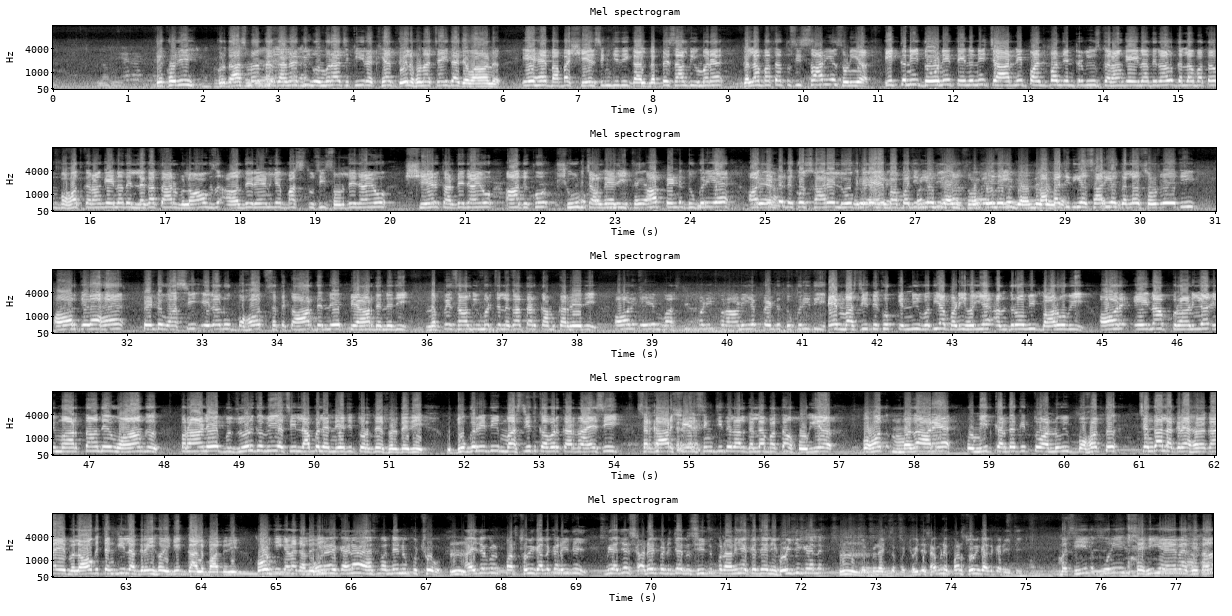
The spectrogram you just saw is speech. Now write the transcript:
ਦੇਖੋ ਜੀ ਗੁਰਦਾਸ ਮਾਨ ਦਾ ਗਾਣਾ ਕਿ ਉਮਰਾਂ 'ਚ ਕੀ ਰੱਖਿਆ ਦਿਲ ਹੋਣਾ ਚਾਹੀਦਾ ਜਵਾਨ। ਇਹ ਹੈ ਬਾਬਾ ਸ਼ੇਰ ਸਿੰਘ ਜੀ ਦੀ ਗੱਲ। 90 ਸਾਲ ਦੀ ਉਮਰ ਹੈ। ਗੱਲਾਂ ਬਾਤਾਂ ਤੁਸੀਂ ਸਾਰੀਆਂ ਸੁਣੀਆਂ। ਇੱਕ ਨਹੀਂ ਦੋ ਨਹੀਂ ਤਿੰਨ ਨਹੀਂ ਚਾਰ ਨਹੀਂ ਪੰਜ ਪੰਜ ਇੰਟਰਵਿਊਜ਼ ਕਰਾਂਗੇ ਇਹਨਾਂ ਦੇ ਨਾਲ। ਗੱਲਾਂ ਬਾਤਾਂ ਬਹੁਤ ਕਰਾਂਗੇ। ਇਹਨਾਂ ਦੇ ਲਗਾਤਾਰ ਵਲੌਗਸ ਆਉਂਦੇ ਰਹਿਣਗੇ। ਬਸ ਤੁਸੀਂ ਸੁਣਦੇ ਜਾਇਓ ਸ਼ੇਅਰ ਕਰਦੇ ਜਾਇਓ। ਆਹ ਦੇਖੋ ਸ਼ੂਟ ਚੱਲ ਰਿਹਾ ਜੀ। ਆਹ ਪਿੰਡ ਦੁਗਰੀ ਹੈ। ਔਰ ਇੱਧਰ ਦੇਖੋ ਸਾਰੇ ਲੋਕ ਜਿਹੜੇ ਹੈ ਬਾਬਾ ਜੀ ਦੀਆਂ ਗੱਲਾਂ ਸੁਣ ਰਹੇ ਜੀ। ਬਾਬਾ ਜੀ ਦੀਆਂ ਸਾਰੀਆਂ ਗੱਲਾਂ ਸੁਣ ਰਹੇ ਜੀ। ਔਰ ਜਿਹੜਾ ਹੈ ਪਿੰਡ ਵਾਸੀ ਇਹਨਾਂ ਨੂੰ ਬਹੁਤ ਸਤਿਕਾਰ ਦਿੰਦੇ, ਪਿਆਰ ਦਿੰਦੇ ਜੀ। 90 ਸਾਲ ਦੀ ਉਮਰ 'ਚ ਲਗਾਤਾਰ ਕੰਮ ਕਰ ਰਹੇ ਜੀ। ਔਰ ਇਹ ਮਸਜਿਦ ਬੜੀ ਪੁਰਾਣੀ ਹੈ, ਪਿੰਡ ਦੁਗਰੀ ਦੀ। ਇਹ ਮਸਜਿਦ ਦੇਖੋ ਕਿੰਨੀ ਵਧੀਆ ਬਣੀ ਹੋਈ ਹੈ, ਅੰਦਰੋਂ ਵੀ, ਬਾਹਰੋਂ ਵੀ। ਔਰ ਇਹਨਾਂ ਪੁਰਾਣੀਆਂ ਇਮਾਰਤਾਂ ਦੇ ਵਾਂਗ ਪੁਰਾਣੇ ਬਜ਼ੁਰਗ ਵੀ ਅਸੀਂ ਲੱਭ ਲੈਂਦੇ ਹਾਂ ਜੀ, ਤੁਰਦੇ ਫਿਰਦੇ ਜੀ। ਦੁਗਰੀ ਦੀ ਮਸਜਿਦ ਕਵਰ ਕਰਨ ਆਏ ਸੀ। ਸਰਦਾਰ ਸ਼ੇਰ ਸਿੰਘ ਜੀ ਦੇ ਨਾਲ ਗੱਲਾਂ ਬਾਤਾਂ ਹੋ ਗਈਆਂ। ਬਹੁਤ ਮਜ਼ਾ ਆ ਰਿਹਾ ਉਮੀਦ ਕਰਦਾ ਕਿ ਤੁਹਾਨੂੰ ਵੀ ਬਹੁਤ ਚੰਗਾ ਲੱਗ ਰਿਹਾ ਹੋਵੇਗਾ ਇਹ ਵਲੌਗ ਚੰਗੀ ਲੱਗ ਰਹੀ ਹੋਏਗੀ ਗੱਲਬਾਤ ਜੀ ਹੋਰ ਕੀ ਕਹਿਣਾ ਚਾਹੁੰਦੇ ਹੁਣ ਜੀ ਇਹ ਕਹਿਣਾ ਇਸ ਬੰਦੇ ਨੂੰ ਪੁੱਛੋ। ਹੂੰ। ਦੇ ਕੋਲ ਪਰਸੋਂ ਹੀ ਗੱਲ ਕਰੀ ਸੀ ਵੀ ਅਜੇ ਸਾਡੇ ਪਿੰਡ 'ਚ ਮਸਜਿਦ ਪੁਰਾਣੀ ਹੈ ਕਿਤੇ ਨਹੀਂ ਹੋਈ ਸੀ ਗੱਲ। ਹੂੰ। ਇਸ ਤੋਂ ਪੁੱਛੋ ਇਹਦੇ ਸਾਹਮਣੇ ਪਰਸੋਂ ਹੀ ਗੱਲ ਕਰੀ ਸੀ। ਮਸਜਿਦ ਪੂਰੀ ਸਹੀ ਹੈ ਵੈਸੇ ਤਾਂ?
